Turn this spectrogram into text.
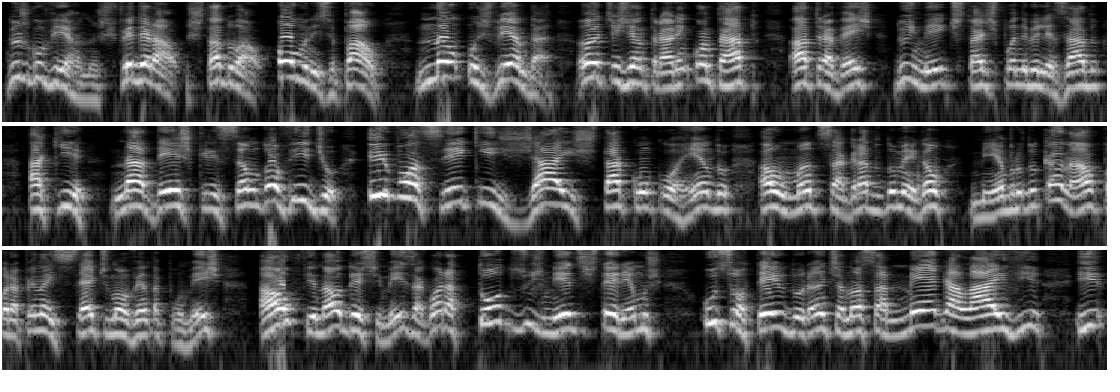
dos governos federal, estadual ou municipal, não os venda antes de entrar em contato através do e-mail que está disponibilizado aqui na descrição do vídeo. E você que já está concorrendo ao manto sagrado do Mengão, membro do canal, por apenas R$ 7,90 por mês, ao final deste mês, agora todos os meses teremos o sorteio durante a nossa mega live e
